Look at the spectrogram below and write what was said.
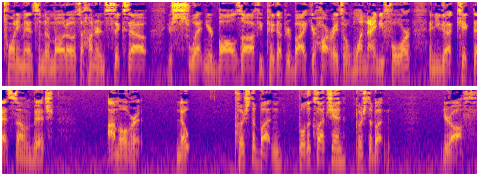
20 minutes into a moto, it's 106 out, you're sweating your balls off, you pick up your bike, your heart rate's at 194, and you got kicked that son of a bitch. I'm over it. Nope. Push the button, pull the clutch in, push the button. You're off.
